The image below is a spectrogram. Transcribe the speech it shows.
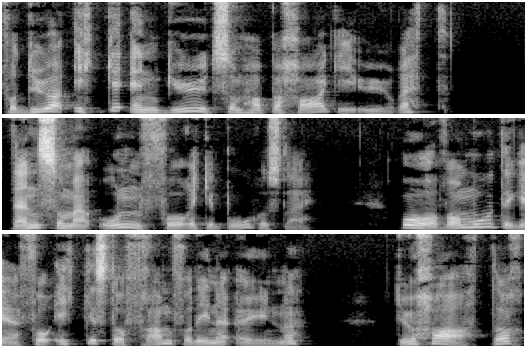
For du er ikke en Gud som har behag i urett. Den som er ond, får ikke bo hos deg. Overmodige får ikke stå fram for dine øyne. Du hater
